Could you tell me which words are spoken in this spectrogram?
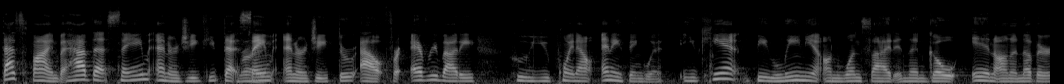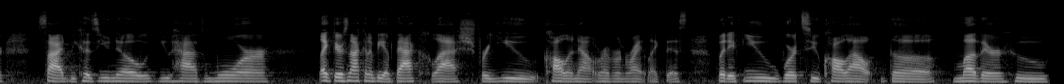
that's fine. But have that same energy, keep that Right. same energy throughout for everybody who you point out anything with. You can't be lenient on one side and then go in on another side because you know you have more like there's not going to be a backlash for you calling out Reverend Wright like this. But if you were to call out the mother who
